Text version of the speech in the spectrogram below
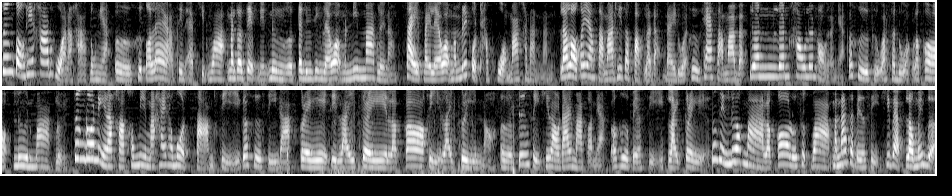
ซึ่งตรงที่คาดหัวนะคะ ตรงเนี้ยเออคือตอนแรกอะซินแอบคิดว่ามันจะเจ็บนิดนึงแต่จริงๆ แล้วอะมันนิ่มมากเลยนะใส่ไปแล้วอะมันไม่ได้กดทับหัวมากขนาดนั้น แล้วเราก็ยังสามารถที่จะปรับระดับได้ด้วยคือแค่สามารถแบบเลื่อนเลื่อนเข้าเลื่อนออกอย่างเงี้ยก็คือถือว่าสะดวกแล้วก็ลื่นมากเลย ซึ่งรุ่นนี้นะคะเขามีมาให้ทั้งหมด 3 สีก็คือสีดาร์กเกรย์สีไลท์เกรย์แล้วก็สีไลท์กรีนเนาะเออซึ่งสีที่เราได้มาตอนเนี้ยก็คือเป็นสีไลท์เกรย์ซึ่งซินเลือกมาแล้วก็รู้สึกว่ามันน่าจะเป็นสีที่แบบเราไม่เบื่อ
